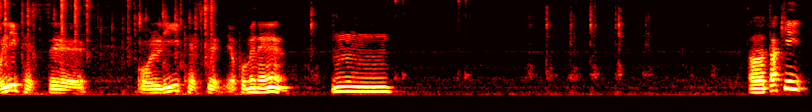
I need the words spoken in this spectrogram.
올리패스, 올리패스. 여기 보면은 음, 어, 딱히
